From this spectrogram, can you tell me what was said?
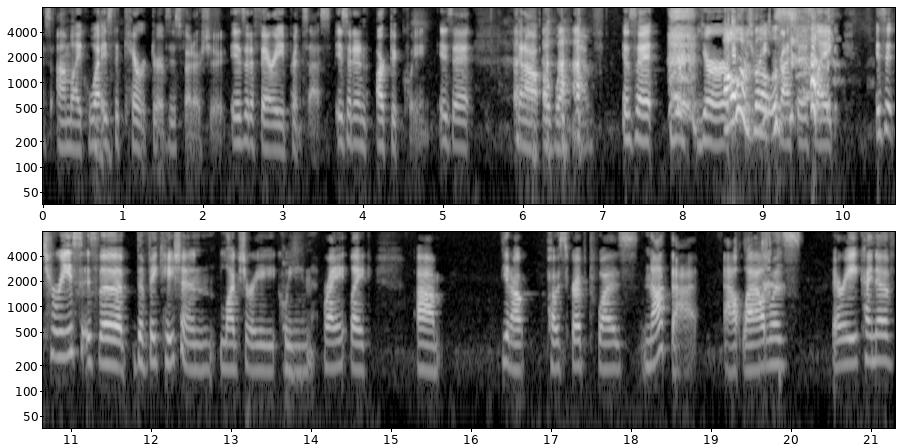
Is I'm like, what is the character of this photo shoot? Is it a fairy princess? Is it an Arctic queen? Is it, you know, a wood nymph? Is it your your all of those dresses? Like, is it Therese? Is the the vacation luxury queen? Right? Like, um, you know, postscript was not that. Out Loud was very kind of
